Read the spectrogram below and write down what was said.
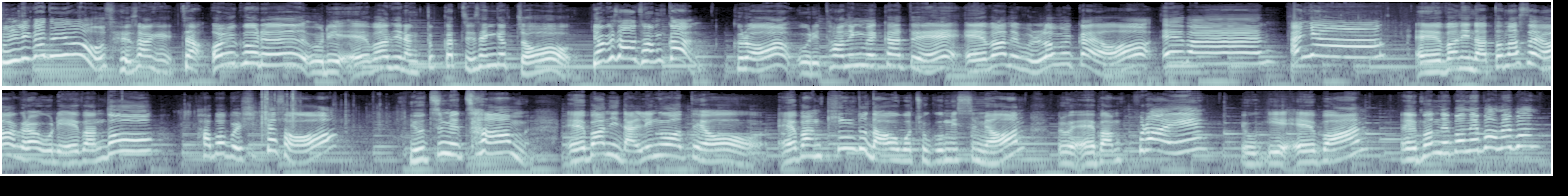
분리가 돼요! 세상에. 자, 얼굴은 우리 에반이랑 똑같이 생겼죠? 여기서 잠깐! 그럼 우리 터닝 메카드의 에반을 불러볼까요? 에반! 안녕! 에반이 나타났어요. 그럼 우리 에반도 팝업을 시켜서 요즘에 참 에반이 날린 것 같아요. 에반 킹도 나오고 조금 있으면 그리고 에반 프라임 여기 에반 에반 에반 에반 에반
